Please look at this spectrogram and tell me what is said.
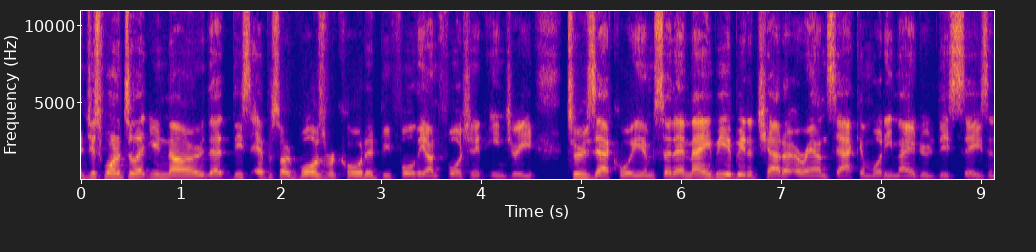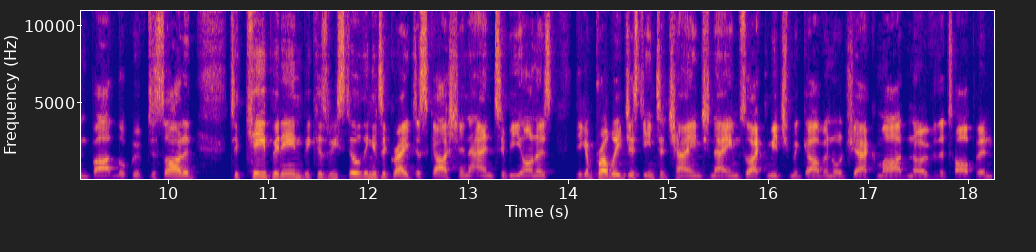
And just wanted to let you know that this episode was recorded before the unfortunate injury to Zach Williams. So there may be a bit of chatter around Zach and what he may do this season. But look, we've decided to keep it in because we still think it's a great discussion. And to be honest, you can probably just interchange names like Mitch McGovern or Jack. Martin over the top, and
